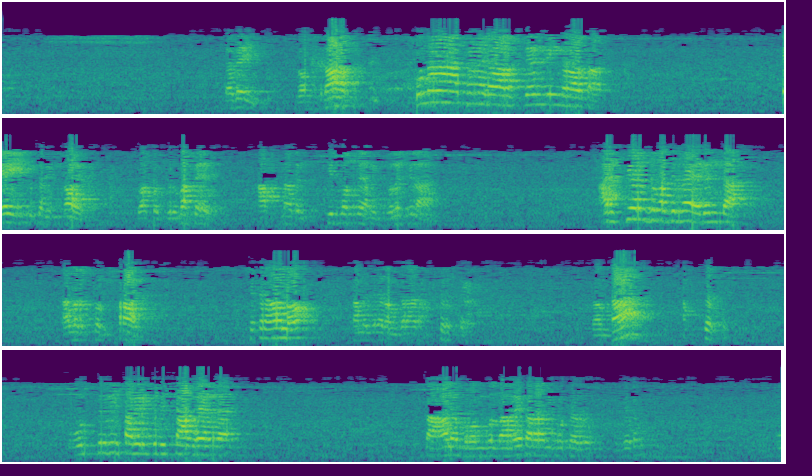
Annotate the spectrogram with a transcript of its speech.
দুর্মাসে আপনাদের আমি বলেছিলাম আজকের এজেন্ডা আলোচ্য বিষয় সেটা হল দিনে রমজান আসতে হচ্ছে। রমজান আসতে উনত্রিশ তারিখ যদি চাপ হয়ে যায় তাহলে মঙ্গলবারে তারা আমি করতে পারব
